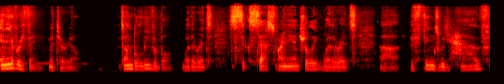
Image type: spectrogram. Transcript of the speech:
In everything material. It's unbelievable, whether it's success financially, whether it's uh, the things we have,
